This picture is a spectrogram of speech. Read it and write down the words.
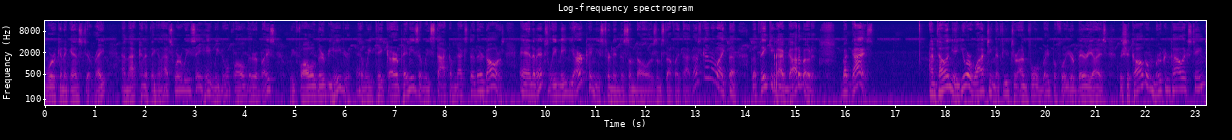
working against you, right? And that kind of thing. And that's where we say, hey, we don't follow their advice. We follow their behavior and we take our pennies and we stack them next to their dollars. And eventually maybe our pennies turn into some dollars and stuff like that. That's kind of like the, the thinking I've got about it. But guys, I'm telling you, you are watching the future unfold right before your very eyes. The Chicago Mercantile Exchange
